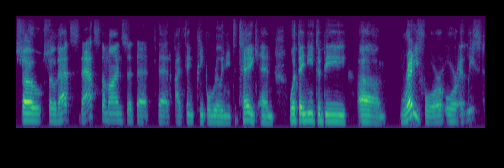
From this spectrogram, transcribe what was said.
So so that's that's the mindset that that I think people really need to take and what they need to be um, ready for or at least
